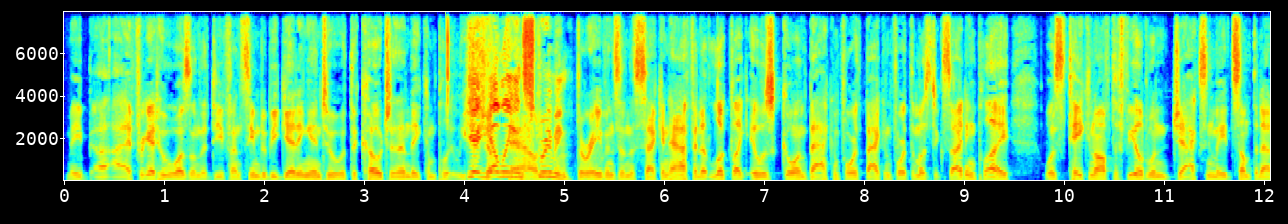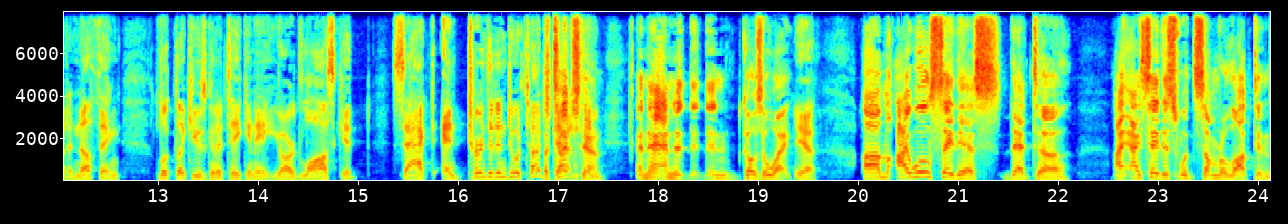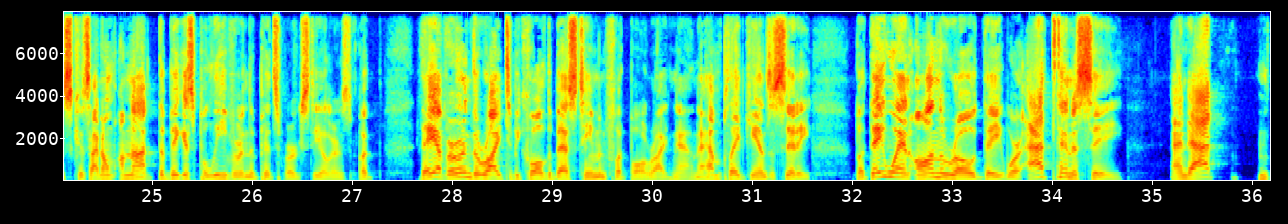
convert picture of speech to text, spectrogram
maybe uh, I forget who it was on the defense. Seemed to be getting into it with the coach, and then they completely Yeah, shut yelling and screaming. The Ravens in the second half, and it looked like it was going back and forth, back and forth. The most exciting play was taken off the field when Jackson made something out of nothing. Looked like he was going to take an eight-yard loss, get sacked, and turned it into a touchdown. A touchdown. And then and, and goes away. Yeah. Um, I will say this that uh, I, I say this with some reluctance because I don't. I'm not the biggest believer in the Pittsburgh Steelers, but they have earned the right to be called the best team in football right now. They haven't played Kansas City, but they went on the road. They were at Tennessee and at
